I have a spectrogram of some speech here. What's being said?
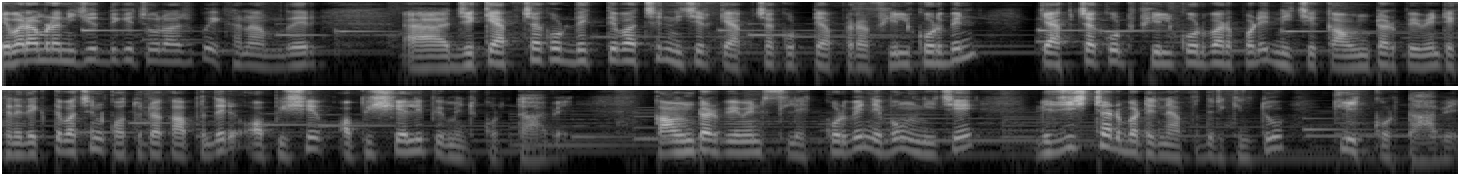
এবার আমরা নিচের দিকে চলে আসব, এখানে আমাদের যে ক্যাপচা কোড দেখতে পাচ্ছেন, নিচের ক্যাপচা কোডটি আপনারা ফিল করবেন। ক্যাপচা কোড ফিল করবার পরে নিচে কাউন্টার পেমেন্ট এখানে দেখতে পাচ্ছেন কত টাকা আপনাদের অফিসে অফিসিয়ালি পেমেন্ট করতে হবে। কাউন্টার পেমেন্ট সিলেক্ট করবেন এবং নিচে রেজিস্টার বাটনে আপনাদের কিন্তু ক্লিক করতে হবে।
